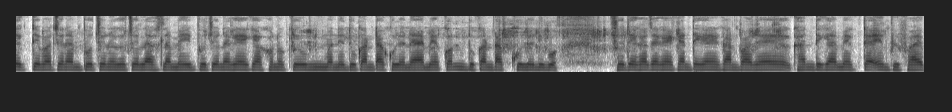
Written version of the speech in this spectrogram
দেখতে পাচ্ছেন, আমি পচনকে চলে আসলাম। এই পচনকে এখনও কেউ মানে দোকানটা খুলে নেয়। আমি এখন দোকানটা খুলে নিব। সো দেখা যাক, এখান থেকে গান পাওয়া যায়। এখান থেকে আমি একটা এমপি ফাইভ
